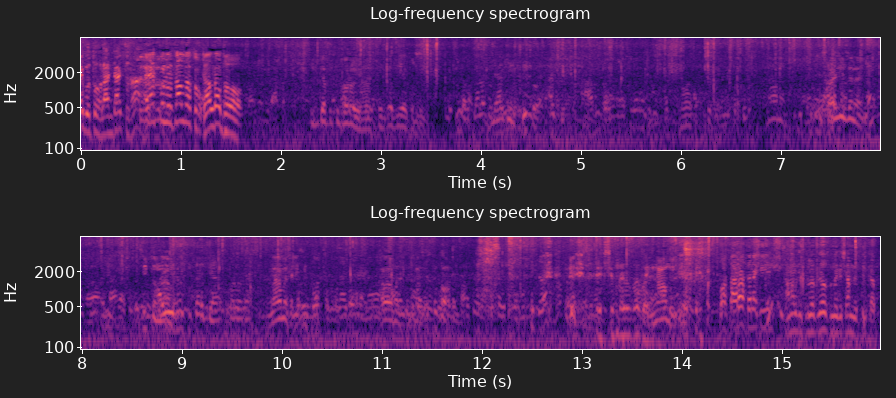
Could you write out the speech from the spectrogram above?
এগো তো লাইন যাচ্ছে না? এখনও চালদা তো। চালদা তো আমাদের ব্লগ নাকি সামনে পিক আপ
